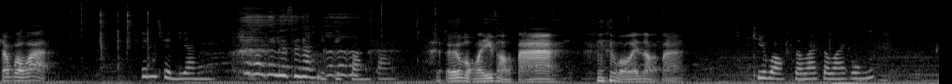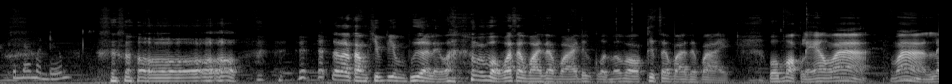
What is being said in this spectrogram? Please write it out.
ทักมาว่าำเล่นเสร็จยังอีกอีกสองตา เออ บอกมาที่สองตา บอกไว้สองตา ที่บอกสบายสบายอุ้งขึ้นได้เหมือนเดิมแล้วเราทำคลิปนี้เพื่ออะไรวะมันบอกว่าสบายสบายทุกคนมันบอกว่าขึ้นสบายสบายผมบอกแล้วว่า ว่าแร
